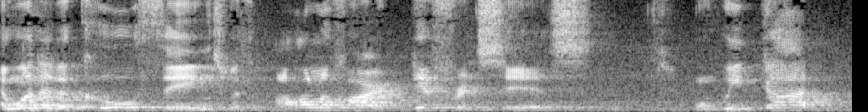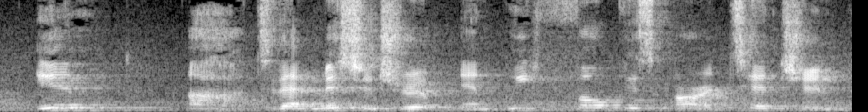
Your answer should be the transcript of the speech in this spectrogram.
And one of the cool things with all of our differences, when we got in uh, to that mission trip and we focused our attention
